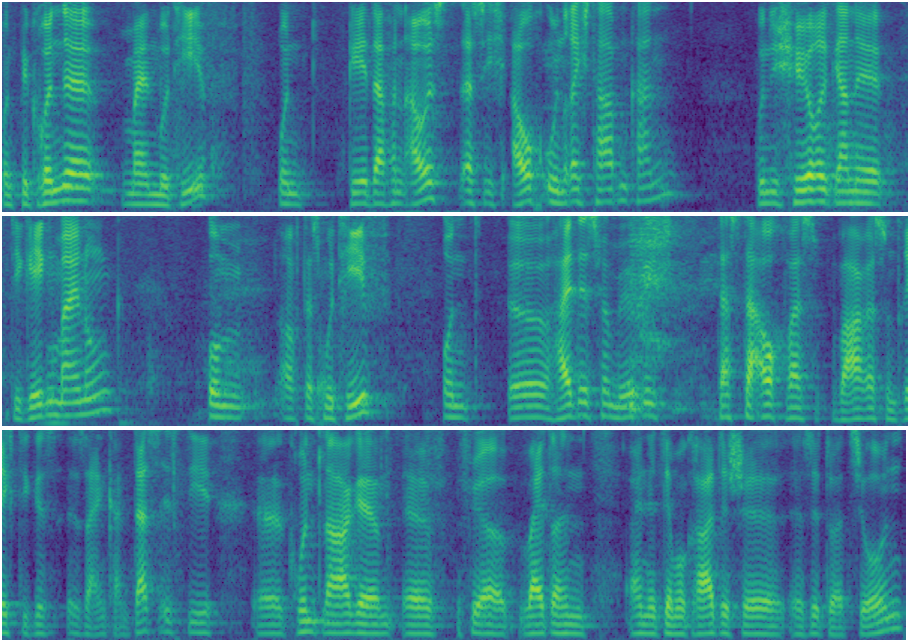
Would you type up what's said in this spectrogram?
und begründe mein Motiv und gehe davon aus, dass ich auch Unrecht haben kann und ich höre gerne die Gegenmeinung um auch das Motiv und äh, halte es für möglich, dass da auch was Wahres und Richtiges äh, sein kann. Das ist die äh, Grundlage äh, für weiterhin eine demokratische äh, Situation,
